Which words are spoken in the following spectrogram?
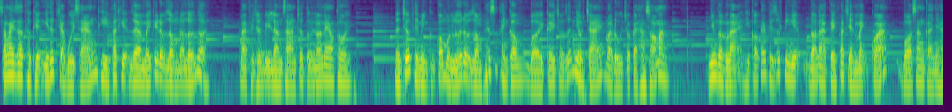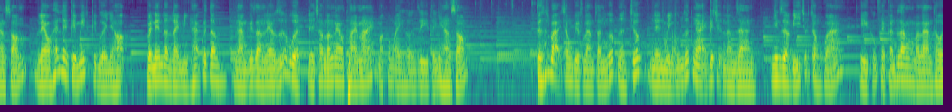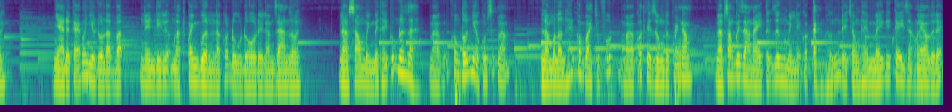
Sáng nay ra thực hiện nghi thức chào buổi sáng thì phát hiện ra mấy cây đậu rồng đã lớn rồi. Lại phải chuẩn bị làm giàn cho tụi nó leo thôi. Lần trước thì mình cũng có một lứa đậu rồng hết sức thành công bởi cây cho rất nhiều trái và đủ cho cả hàng xóm ăn. Nhưng ngược lại thì có cách phải rút kinh nghiệm đó là cây phát triển mạnh quá, bò sang cả nhà hàng xóm, leo hết lên cây mít cây bưởi nhà họ. Vậy nên lần này mình hạ quyết tâm làm cái dàn leo giữa vườn để cho nó leo thoải mái mà không ảnh hưởng gì tới nhà hàng xóm. Từ thất bại trong việc làm dàn mướp lần trước nên mình cũng rất ngại cái chuyện làm dàn, nhưng giờ bí chỗ trồng quá thì cũng phải cắn răng mà làm thôi. Nhà được cái có nhiều đồ lặt vặt, nên đi lượm lặt quanh vườn là có đủ đồ để làm giàn rồi. Làm xong mình mới thấy cũng đơn giản mà cũng không tốn nhiều công sức lắm. Làm một lần hết có vài chục phút mà có thể dùng được quanh năm. Làm xong cái giàn này tự dưng mình lại có cảm hứng để trồng thêm mấy cái cây dạng leo rồi đấy.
